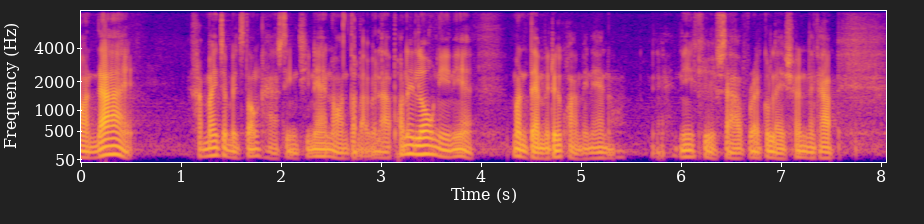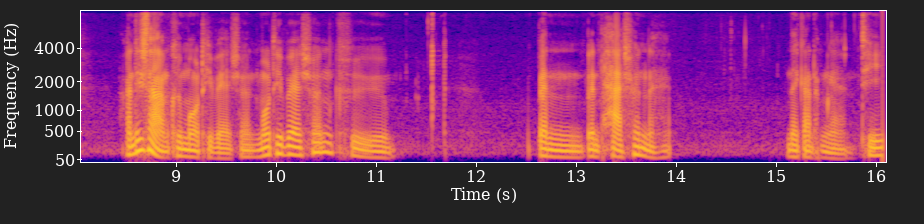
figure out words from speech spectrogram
นอนได้ครับไม่จำเป็นต้องหาสิ่งที่แน่นอนตลอดเวลา เพราะในโลกนี้เนี่ยมันเต็มไปด้วยความไม่แน่นอน นี่คือ self regulation นะครับ อันที่ 3 คือ motivation motivation คือเป็นเป็น passion นะฮะในการทำงานที่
